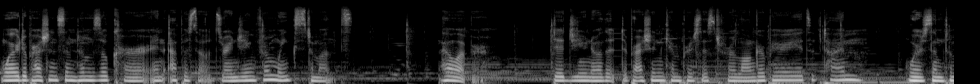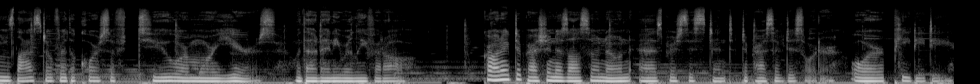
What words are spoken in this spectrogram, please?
where depression symptoms occur in episodes ranging from weeks to months. However, did you know that depression can persist for longer periods of time, where symptoms last over the course of two or more years without any relief at all? Chronic depression is also known as persistent depressive disorder, or PDD,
